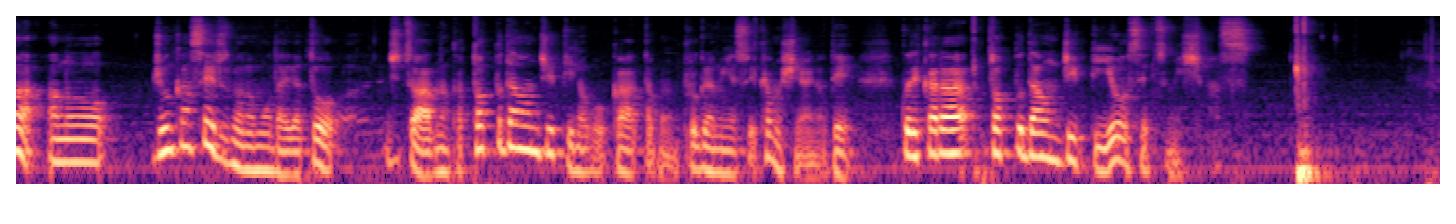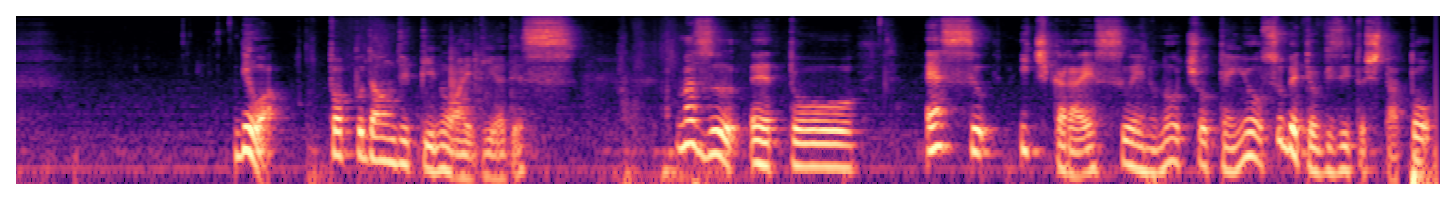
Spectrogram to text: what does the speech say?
まあ、あの、循環セールスの問題だと、実はなんかトップダウン GP の方が多分プログラミングやすいかもしれないので、これからトップダウン GP を説明します。では、トップダウン DP のアイディアです。まず、えっ、ー、と、S1 から SN の頂点をすべてをビジットしたと、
